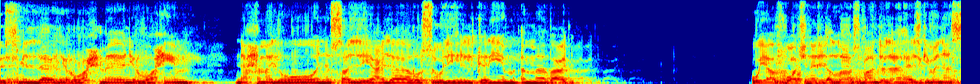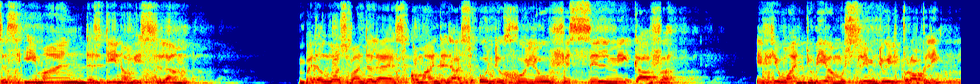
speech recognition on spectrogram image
بسم الله الرحمن الرحيم نحمده ونصلي على رسوله الكريم أما بعد We are fortunate that Allah subhanahu wa ta'ala has given us this iman, this deen of Islam. But Allah subhanahu wa ta'ala has commanded us, Udkhulu fis silmi kafa. If you want to be a Muslim, do it properly.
